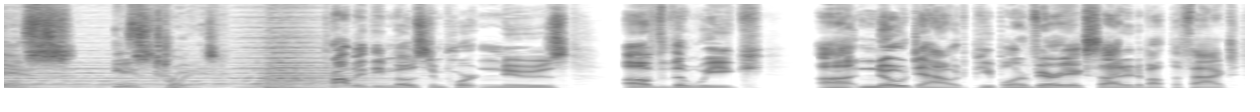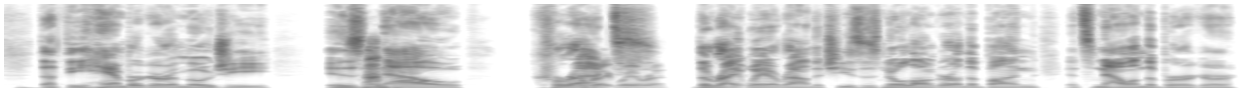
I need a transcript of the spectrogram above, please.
This is Twit. Probably the most important news of the week. Uh, no doubt, people are very excited about the fact that the hamburger emoji is now correct. The right way around. The right way around. The cheese is no longer on the bun; it's now on the burger.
